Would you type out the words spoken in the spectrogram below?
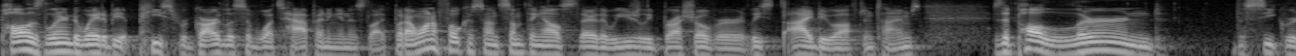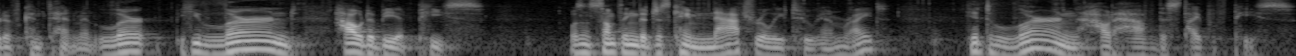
Paul has learned a way to be at peace regardless of what's happening in his life. But I want to focus on something else there that we usually brush over, or at least I do oftentimes, is that Paul learned the secret of contentment. Lear- he learned how to be at peace. It wasn't something that just came naturally to him, right? He had to learn how to have this type of peace.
